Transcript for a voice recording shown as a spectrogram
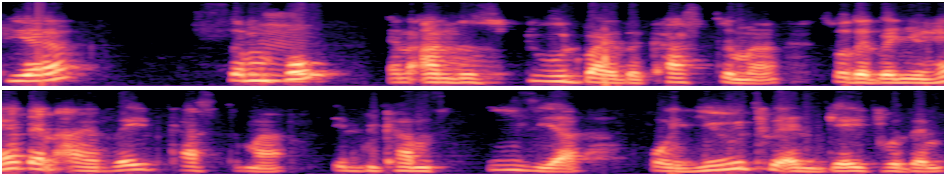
clear, simple, mm. and understood by the customer so that when you have an irate customer, it becomes easier for you to engage with them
